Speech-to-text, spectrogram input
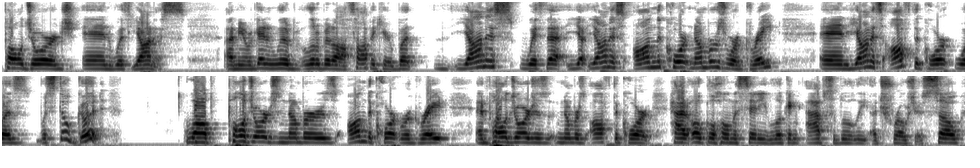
Paul George and with Giannis. I mean, we're getting a little, a little bit off topic here, but Giannis with that Giannis on the court numbers were great, and Giannis off the court was was still good. While Paul George's numbers on the court were great, and Paul George's numbers off the court had Oklahoma City looking absolutely atrocious. So,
